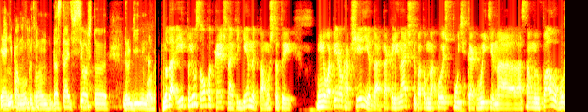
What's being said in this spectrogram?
и они помогут вам достать все, что другие не могут. Ну да, и плюс опыт, конечно, офигенный, потому что ты ну, во-первых, общение, да, так или иначе, ты потом находишь путь, как выйти на основную палубу.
